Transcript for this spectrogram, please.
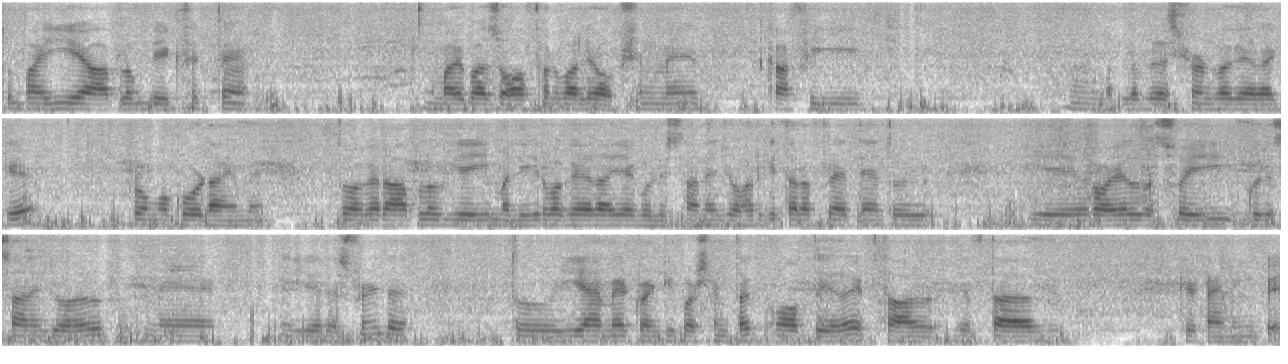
تو بھائی یہ آپ لوگ دیکھ سکتے ہیں۔ ہمارے پاس آفر والے آپشن میں کافی مطلب ریسٹورنٹ وغیرہ کے پرومو کوڈ آئے ہیں۔ تو اگر آپ لوگ یہی ملیر وغیرہ یا گلستان جوہر کی طرف رہتے ہیں تو یہ رائل رسوئی گلستان جوہر میں یہ ریسٹورنٹ ہے، تو یہ ہمیں ٹوینٹی پرسینٹ تک آف دے رہا ہے افطار افطار کے ٹائمنگ پہ۔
